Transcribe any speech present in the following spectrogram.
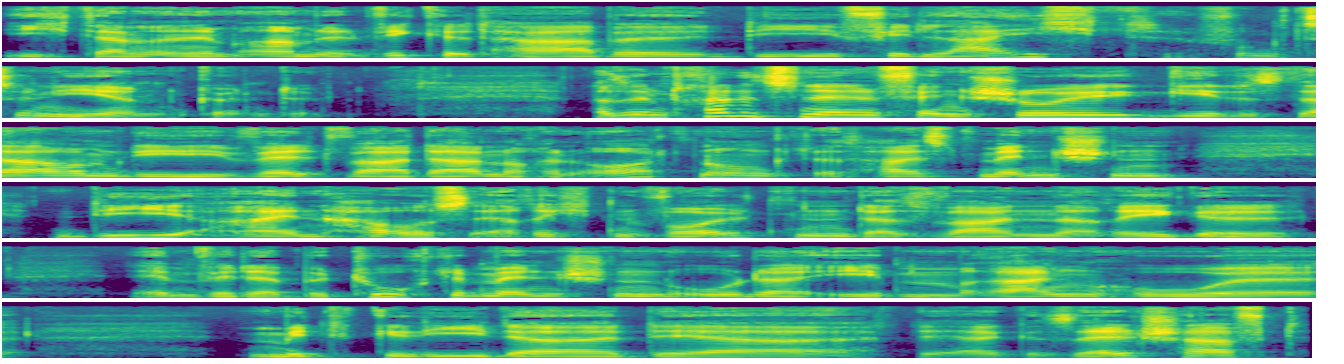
ich dann an dem Abend entwickelt habe, die vielleicht funktionieren könnte. Also im traditionellen Feng Shui geht es darum, die Welt war da noch in Ordnung. Das heißt, Menschen, die ein Haus errichten wollten, das waren in der Regel entweder betuchte Menschen oder eben ranghohe Mitglieder der, der Gesellschaft,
